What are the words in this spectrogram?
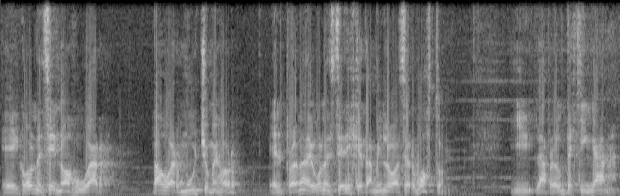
Eh, Golden State no va a jugar, va a jugar mucho mejor. El problema de Golden State es que también lo va a hacer Boston. Y la pregunta es quién gana.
